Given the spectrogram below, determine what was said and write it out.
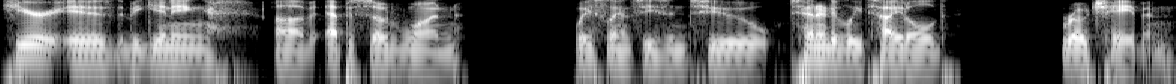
here is the beginning of episode 1, Wasteland season 2, tentatively titled Roach Haven.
